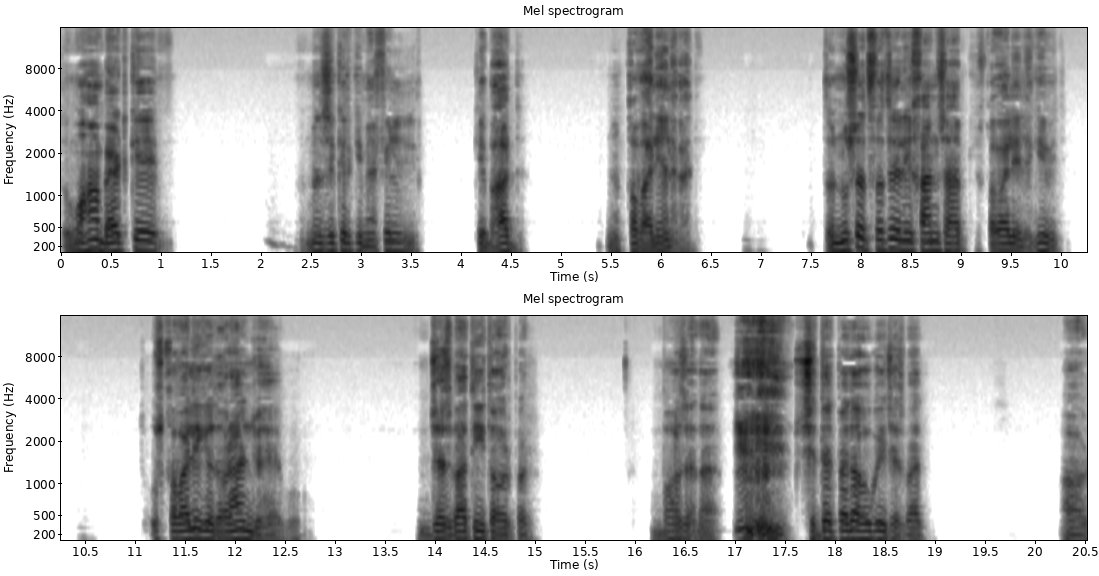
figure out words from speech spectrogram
تو وہاں بیٹھ کے ذکر کی محفل کے بعد قوالیاں لگا دی۔ تو نصرت فتح علی خان صاحب کی قوالی لگی ہوئی تھی۔ اس قوالی کے دوران جو ہے وہ جذباتی طور پر بہت زیادہ شدت پیدا ہو گئی جذبات۔ اور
